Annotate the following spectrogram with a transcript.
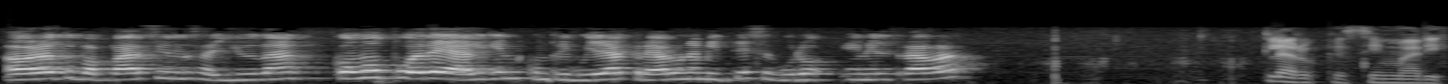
Ahora tu papá si nos ayuda, ¿cómo puede alguien contribuir a crear un ambiente seguro en el trabajo? Claro que sí, Mari.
